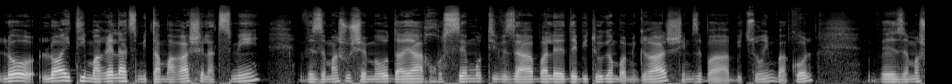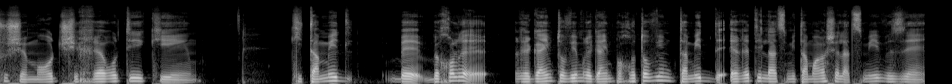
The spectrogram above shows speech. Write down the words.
לא, לא הייתי מראה לעצמי את המראה של עצמי, וזה משהו שמאוד היה חוסם אותי, וזה היה בא לידי ביטוי גם במגרש, אם זה בביצועים, בהכל, וזה משהו שמאוד שחרר אותי, כי, כי תמיד, ב, בכל רגעים טובים, רגעים פחות טובים, תמיד הראיתי לעצמי את המראה של עצמי, וזה...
